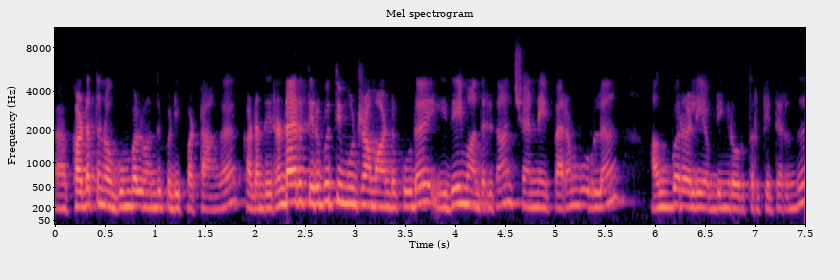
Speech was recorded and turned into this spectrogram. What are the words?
ஆஹ், கடத்தின கும்பல் வந்து பிடிப்பட்டாங்க கடந்த இரண்டாயிரத்தி இருபத்தி மூன்றாம் ஆண்டு கூட இதே மாதிரி தான் சென்னை பெரம்பூரில் அக்பர் அலி அப்படிங்கிற ஒருத்தர்கிட்ட இருந்து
